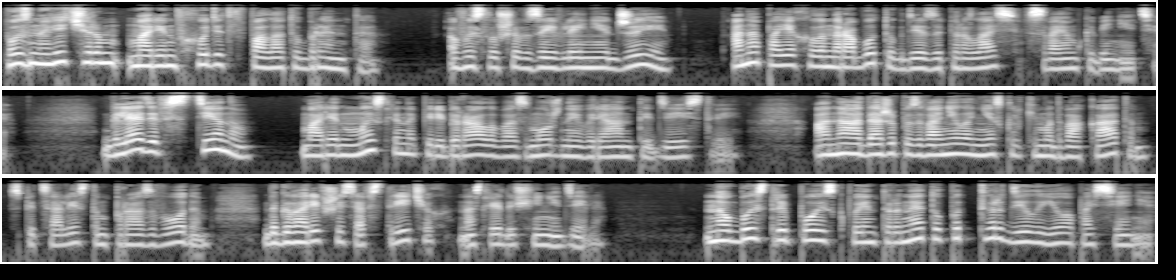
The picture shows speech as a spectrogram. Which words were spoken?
Поздно вечером Марин входит в палату Брента. Выслушав заявление Джии, она поехала на работу, где заперлась в своем кабинете. Глядя в стену, Марин мысленно перебирала возможные варианты действий. Она даже позвонила нескольким адвокатам, специалистам по разводам, договорившись о встречах на следующей неделе. Но быстрый поиск по интернету подтвердил ее опасения.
